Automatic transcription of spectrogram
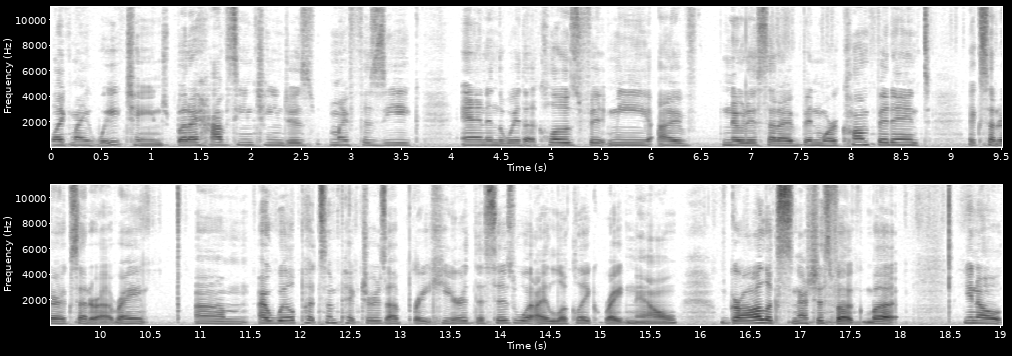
like my weight change, but I have seen changes, my physique, and in the way that clothes fit me. I've noticed that I've been more confident etc., etc., right? Um, I will put some pictures up right here. This is what I look like right now. Girl, I look snatched as fuck, but you know,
